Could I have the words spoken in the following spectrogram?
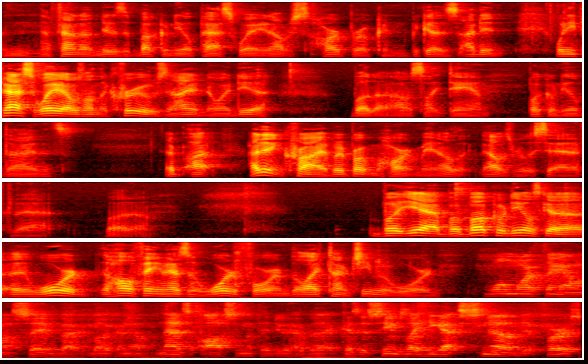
And I found out news that Buck O'Neil passed away, and I was heartbroken because I didn't. When he passed away, I was on the cruise, and I had no idea. But uh, I was like, "Damn, Buck O'Neil died." That's I, I, I didn't cry, but it broke my heart, man. I was like, that was really sad after that. But uh, but yeah, but Buck O'Neil's got an award. The Hall of Fame has an award for him, the Lifetime Achievement Award. One more thing I want to say about Buck O'Neil, and that's awesome that they do have that because it seems like he got snubbed at first.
